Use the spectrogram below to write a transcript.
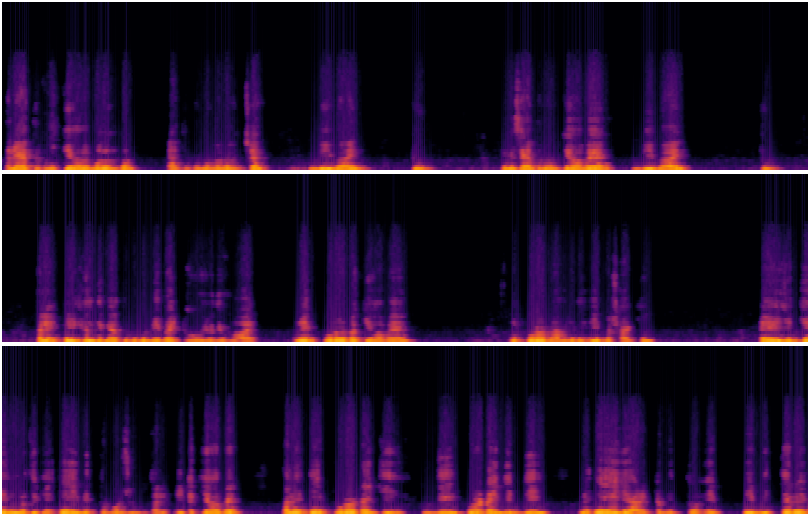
তাহলে এতটুকু কি হবে বলুন তো? এতটুকু হবে হচ্ছে ডি বাই টু ঠিক আছে? এতটুকু কি হবে? ডি বাই তাহলে এইখান থেকে এতটুকু ডি বাই টু যদি হয়, তাহলে এই পুরোটা কি হবে? এই পুরোটা আমি যদি এই পাশে আঁকি, এই যে কেন্দ্র থেকে এই বৃত্ত পর্যন্ত, তাহলে এটা কি হবে? তাহলে এই পুরোটাই কি? ডি পুরোটাই কি ডি তাহলে এই যে আরেকটা বৃত্ত, এই এই বৃত্তের এই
